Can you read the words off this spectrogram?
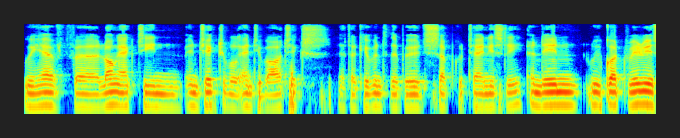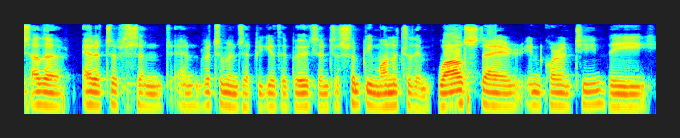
We have uh, long acting injectable antibiotics that are given to the birds subcutaneously. And then we've got various other additives and, and vitamins that we give the birds and just simply monitor them. Whilst they're in quarantine, the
